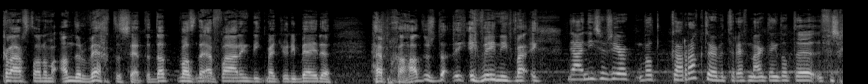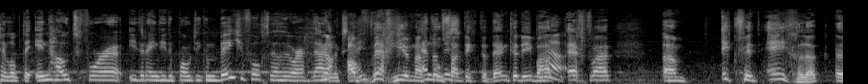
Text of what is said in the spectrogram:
klaarstaan om een ander weg te zetten. Dat was de ervaring die ik met jullie beiden heb gehad. Dus dat, ik, ik weet niet, maar ik... Ja, niet zozeer wat karakter betreft, maar ik denk dat de verschillen op de inhoud voor iedereen die de politiek een beetje volgt wel heel erg duidelijk nou, zijn. Op weg hier naartoe is- zat ik te denken, die had Ja. echt waar. Ehm, ik vind eigenlijk, eh,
